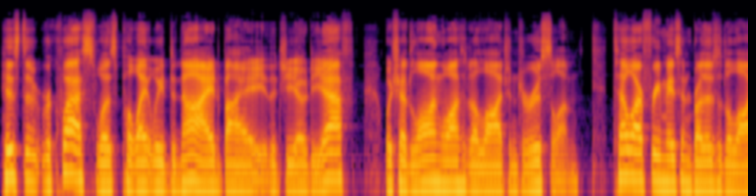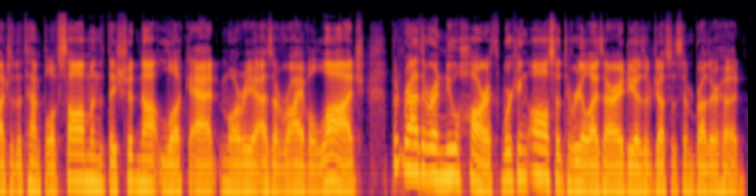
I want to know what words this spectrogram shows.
His de- request was politely denied by the GODF, which had long wanted a lodge in Jerusalem. Tell our Freemason brothers of the Lodge of the Temple of Solomon that they should not look at Moria as a rival lodge, but rather a new hearth, working also to realize our ideas of justice and brotherhood.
